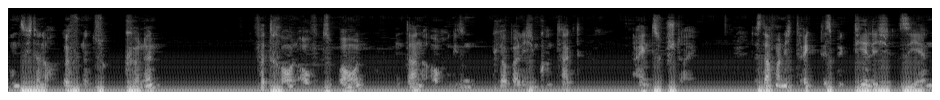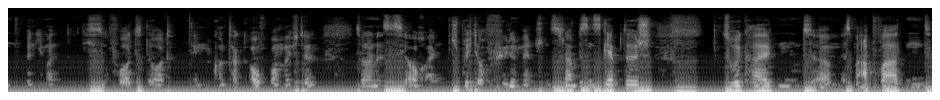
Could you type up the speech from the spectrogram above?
um sich dann auch öffnen zu können Vertrauen aufzubauen und dann auch in diesen körperlichen Kontakt einzusteigen. Das darf man nicht direkt despektierlich sehen, wenn jemand nicht sofort dort den Kontakt aufbauen möchte, sondern es ist ja auch ein, spricht ja auch für den Menschen. Es ist schon ein bisschen skeptisch, zurückhaltend, ähm, erstmal abwartend.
